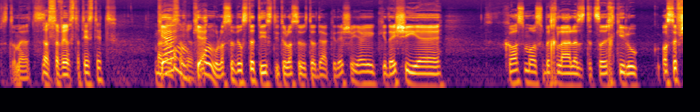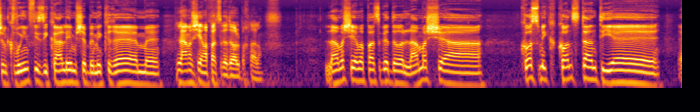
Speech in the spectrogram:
זאת אומרת... לא סביר סטטיסטית? זה כן, לא סביר? כן, הוא לא סביר סטטיסטית, הוא לא סביר, אתה יודע, כדי שיהיה, כדי שיהיה קוסמוס בכלל, אז אתה צריך כאילו אוסף של קבועים פיזיקליים שבמקרה הם... אה, למה שיהיה מפץ גדול בכלל? למה שיהיה מפץ גדול? למה שה cosmic constant יהיה 0.00000?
